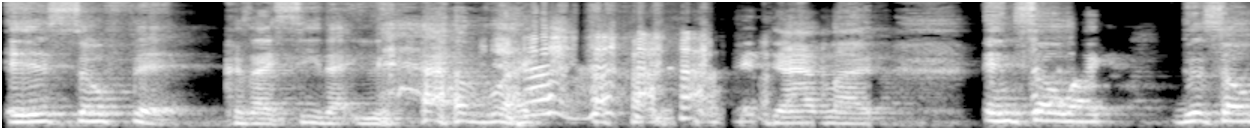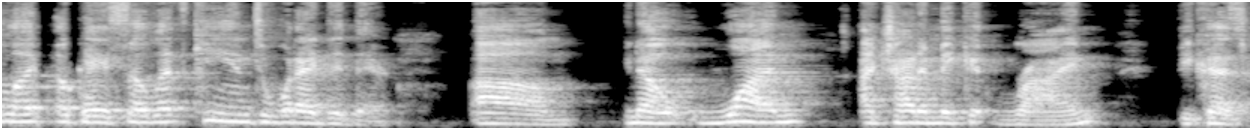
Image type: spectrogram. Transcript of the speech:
is so fit because I see that you have like dad life. And so like so like okay, so let's key into what I did there. Um, you know, one, I try to make it rhyme because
